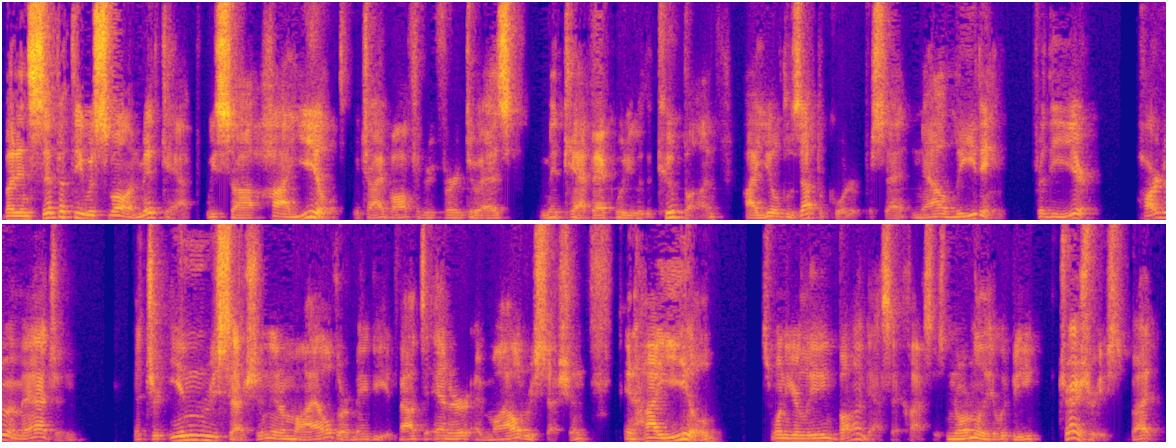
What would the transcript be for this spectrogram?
But in sympathy with small and mid cap, we saw high yield, which I've often referred to as mid cap equity with a coupon. High yield was up a quarter percent, now leading for the year hard to imagine that you're in recession in a mild or maybe about to enter a mild recession and high yield is one of your leading bond asset classes. Normally it would be treasuries but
